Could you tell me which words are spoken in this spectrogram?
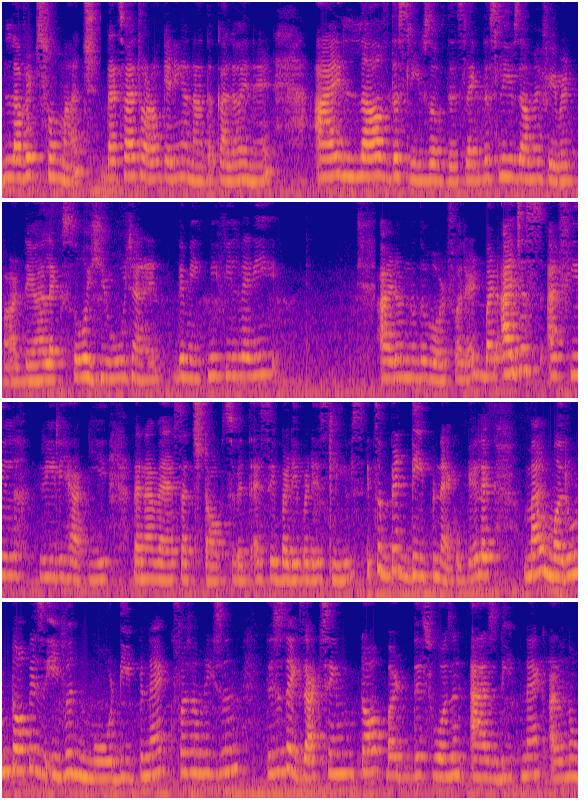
love it so much. That's why i thought of getting another color in it. I love the sleeves of this. Like the sleeves are my favorite part. They are like so huge and it, they make me feel very I don't know the word for it but I just I feel really happy when I wear such tops with ऐसे बड़े बड़े sleeves it's a bit deep neck okay like my maroon top is even more deep neck for some reason this is the exact same top but this wasn't as deep neck I don't know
